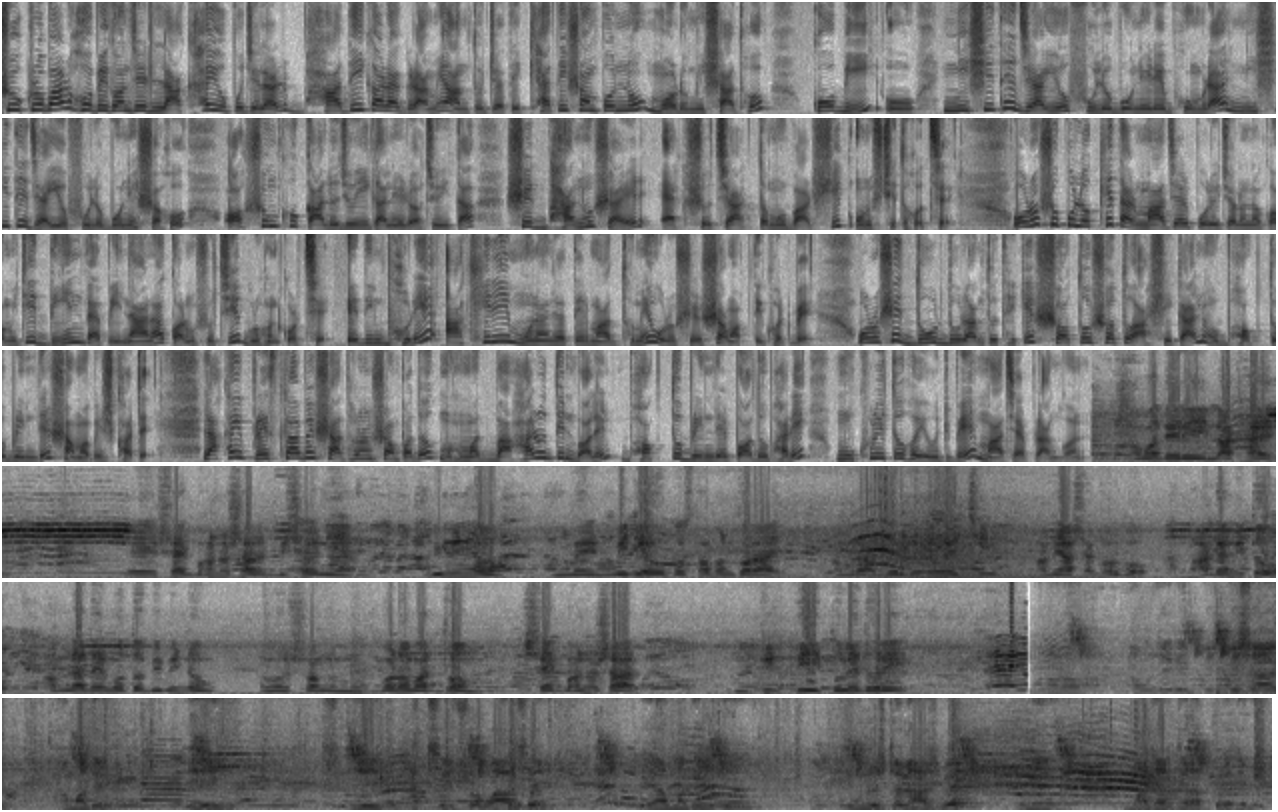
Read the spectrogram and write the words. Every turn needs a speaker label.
Speaker 1: শুক্রবার হবিগঞ্জের লাখাই উপজেলার ভাদিকারা গ্রামে আন্তর্জাতিক খ্যাতিসম্পন্ন মরমী সাধক, কবি ও নিশীথে যাইও ফুলো বনেরে ভোমরা, নিশীথে যাইও ফুলো বনে সহ অসংখ্য কালোজয়ী গানের রচয়িতা শেখ ভানু শাহের একশো চারতম বার্ষিক অনুষ্ঠিত হচ্ছে। ওরস উপলক্ষে তার মাজার পরিচালনা কমিটি দিনব্যাপী নানা কর্মসূচি গ্রহণ করছে। এদিন ভোরে আখেরি মোনাজাতের মাধ্যমে ওরসের সমাপ্তি ঘটবে। ওরসে দূর দূরান্ত থেকে শত শত আশিকান ও ভক্তবৃন্দের সমাবেশ ঘটে। লাখাই প্রেস ক্লাবের সাধারণ সম্পাদক মোহাম্মদ বাহারউদ্দিন বলেন ভক্তবৃন্দের পদভারে মুখরিত হয়ে উঠবে মাজার প্রাঙ্গণ।
Speaker 2: আমাদের এই লাখায় শেখ ভানুসার বিষয় নিয়ে বিভিন্ন মিডিয়া উপস্থাপন করায় আমরা গর্বিত হয়েছি। আমি আশা করব আগামীতেও আপনাদের মতো বিভিন্ন গণমাধ্যম শেখ ভানুসার কীর্তি তুলে ধরে
Speaker 3: আমাদের এই এই আছে সভা আছে আমাদের এই অনুষ্ঠানে আসবে উনি বাজার জেরা করে দেবে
